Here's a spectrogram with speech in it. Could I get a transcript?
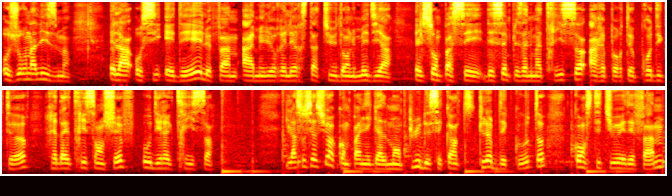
au journalisme. Elle a aussi aidé les femmes à améliorer leur statut dans le média. Elles sont passées des simples animatrices à reporters producteurs, rédactrices en chef ou directrices. L'association accompagne également plus de 50 clubs d'écoute constitués de femmes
